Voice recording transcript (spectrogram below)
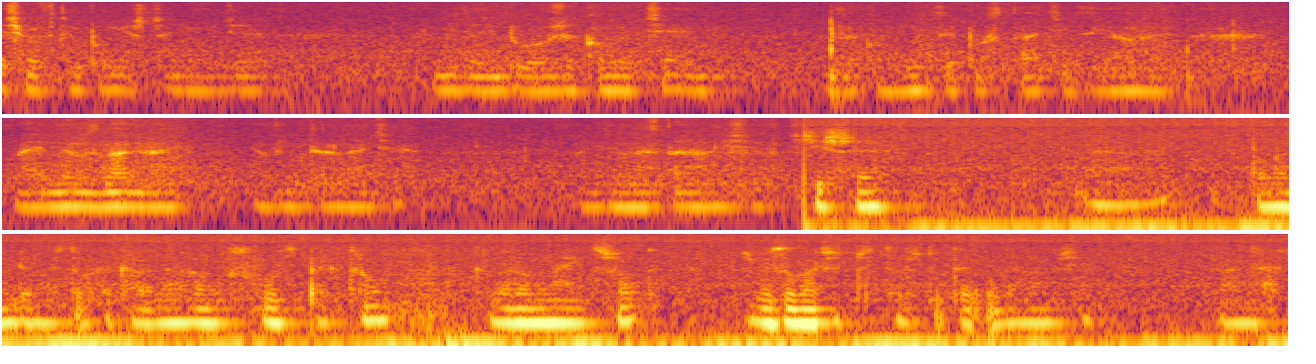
Jesteśmy w tym pomieszczeniu, gdzie widać było rzekomy cień, zakonnicy, postaci, zjawy na jednym z nagrań w internecie. Będziemy starali się w ciszy e, ponagrywać trochę kamerą w full spektrum, kamerą night shot, żeby zobaczyć, czy coś tutaj uda nam się nagrać.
